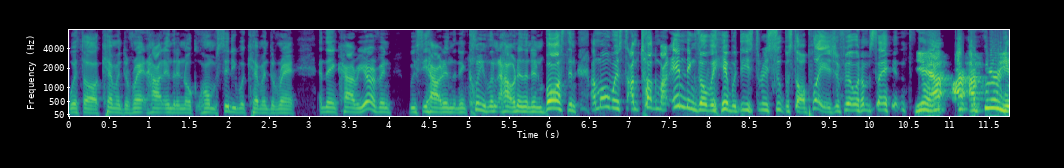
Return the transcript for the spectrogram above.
with uh, Kevin Durant, how it ended in Oklahoma City with Kevin Durant, and then Kyrie Irving. We see how it ended in Cleveland, how it ended in Boston. I'm always I'm talking about endings over here with these three superstar players. You feel what I'm saying? Yeah, I, I feel you,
